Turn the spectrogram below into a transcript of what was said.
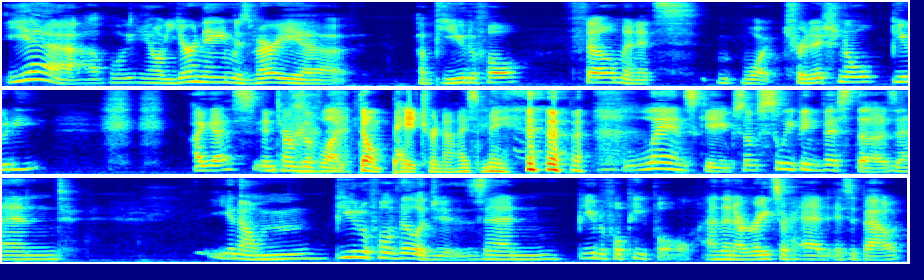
Yeah, well, you know, your name is very uh, a beautiful film, and it's what traditional beauty, I guess, in terms of like Don't patronize me. landscapes of sweeping vistas and you know beautiful villages and beautiful people, and then Eraserhead is about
